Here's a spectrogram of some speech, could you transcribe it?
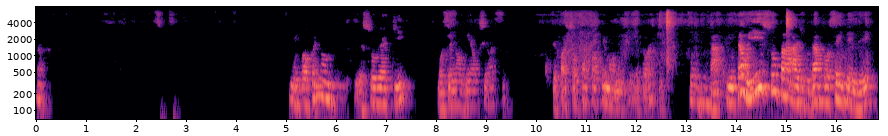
Tá. Em qualquer momento. Eu subo aqui, você não vê a oscilação. Você pode soltar a qualquer momento. Eu estou aqui. Uhum. Tá? Então, isso para ajudar você a entender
